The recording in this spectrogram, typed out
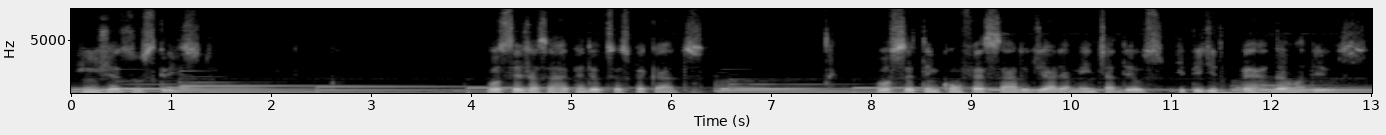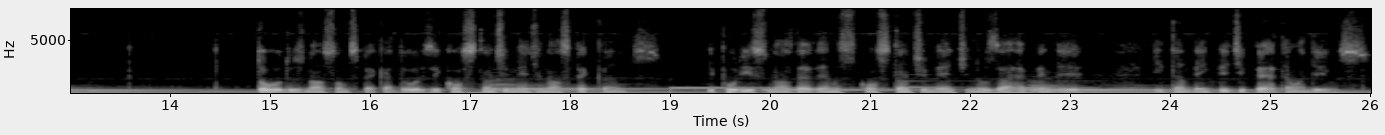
em Jesus Cristo. Você já se arrependeu dos seus pecados? Você tem confessado diariamente a Deus e pedido perdão a Deus? Todos nós somos pecadores e constantemente nós pecamos. E por isso nós devemos constantemente nos arrepender e também pedir perdão a Deus.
